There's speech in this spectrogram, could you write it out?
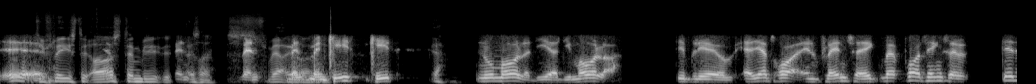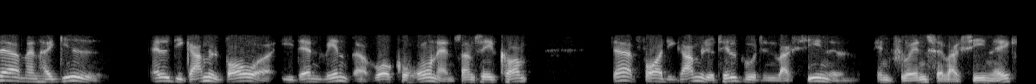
øh, de fleste, og ja, også dem, vi... Men, altså, men, Sverige, men, men Keith, Keith ja. nu måler de, og de måler det bliver jo... Altså, jeg tror, influenza ikke... Prøv at tænke sig, det der, man har givet alle de gamle borgere i den vinter, hvor coronaen sådan set kom, der får de gamle jo tilbudt en vaccine, influenza-vaccine, ikke?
